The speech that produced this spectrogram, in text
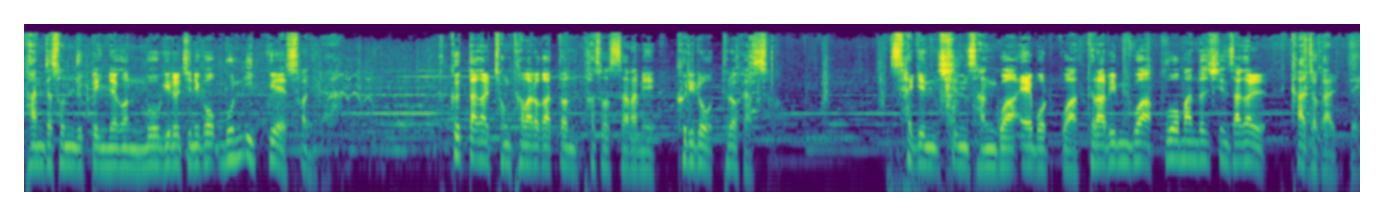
단자손 600명은 무기를 지니고 문 입구에 서니라 그 땅을 정탐하러 갔던 다섯 사람이 그리로 들어가서 색인 신상과 에봇과 드라빔과 부어 만든 신상을 가져갈 때에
